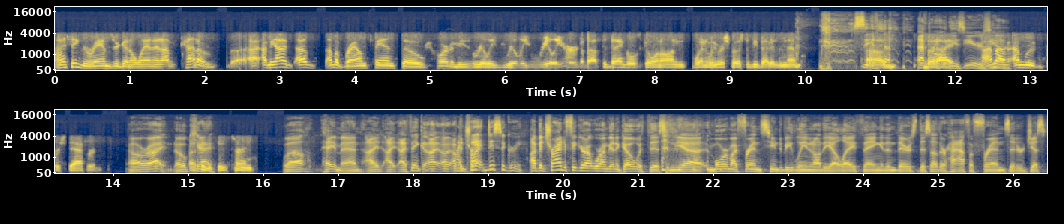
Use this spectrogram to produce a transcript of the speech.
I think the Rams are going to win, and I'm kind of. I, I mean, I, I, I'm a Browns fan, so part of me is really, really, really hurt about the Bengals going on when we were supposed to be better than them. See, Um, after all I- these years, I'm, yeah. I'm rooting for Stafford. all right, I think okay. it's his turn. Well, hey man, I I, I think I, I, I've I been trying. disagree. I've been trying to figure out where I'm going to go with this, and yeah, more of my friends seem to be leaning on the LA thing, and then there's this other half of friends that are just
